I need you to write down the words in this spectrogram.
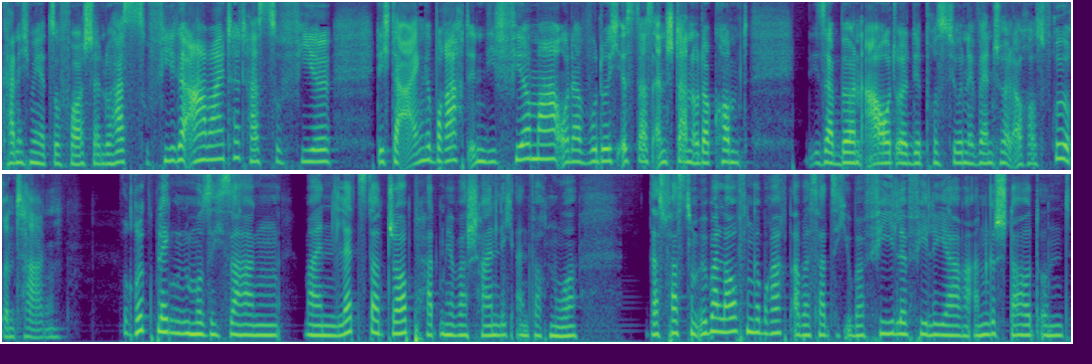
Kann ich mir jetzt so vorstellen. Du hast zu viel gearbeitet, hast zu viel dich da eingebracht in die Firma oder wodurch ist das entstanden oder kommt dieser Burnout oder Depression eventuell auch aus früheren Tagen? Rückblickend muss ich sagen, mein letzter Job hat mir wahrscheinlich einfach nur das fast zum Überlaufen gebracht, aber es hat sich über viele, viele Jahre angestaut und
